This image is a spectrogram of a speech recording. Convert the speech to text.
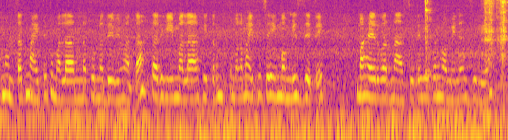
म्हणतात माहिती आहे तुम्हाला अन्नपूर्ण देवी माता. तर ही मला ही तर तुम्हाला माहितीच आहे ही मम्मीच देते. माहेरवरनं असते तर ही पण मम्मीनंच दिली आहे.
